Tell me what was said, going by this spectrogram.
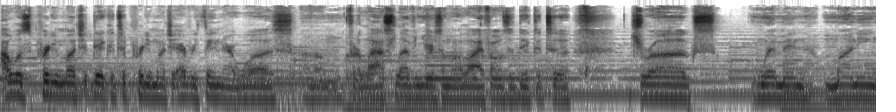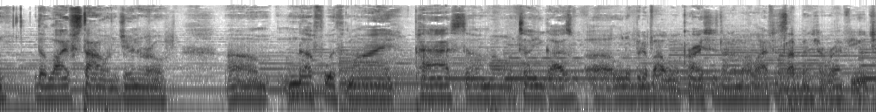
I was pretty much addicted to pretty much everything there was. Um, for the last 11 years of my life, I was addicted to drugs, women, money, the lifestyle in general. Um, enough with my past. Um, I want to tell you guys uh, a little bit about what Christ has done in my life since I've been to the refuge.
